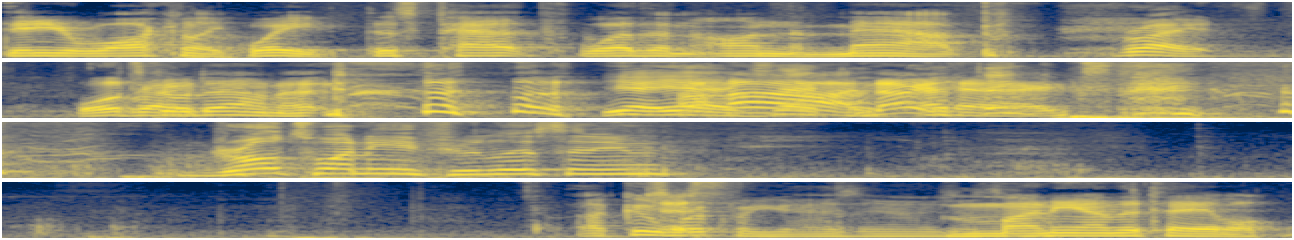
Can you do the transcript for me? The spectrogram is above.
then you're walking like wait this path wasn't on the map right. let's go down it Yeah, yeah, ah, exactly. night I think roll twenty if you're listening. I could work for you guys. you know, just- money on the table.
